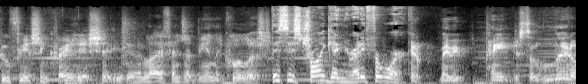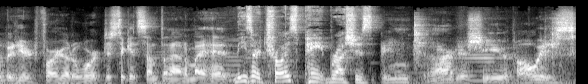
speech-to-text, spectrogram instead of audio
goofiest and craziest shit you do in life ends up being the coolest. This is Troy getting ready for work. Maybe paint just a little bit here before I go to work just to get something out of my head. These are Troy's paint brushes. Being an artist, you always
